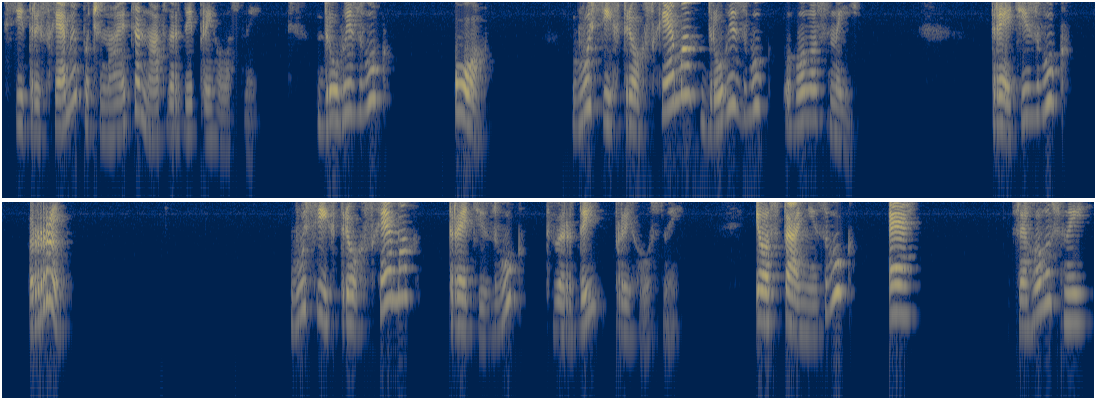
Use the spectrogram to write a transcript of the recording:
Всі три схеми починаються на твердий приголосний. Другий звук О. В усіх трьох схемах другий звук голосний. Третій звук Р. В усіх трьох схемах третій звук твердий приголосний. І останній звук е. Це голосний.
